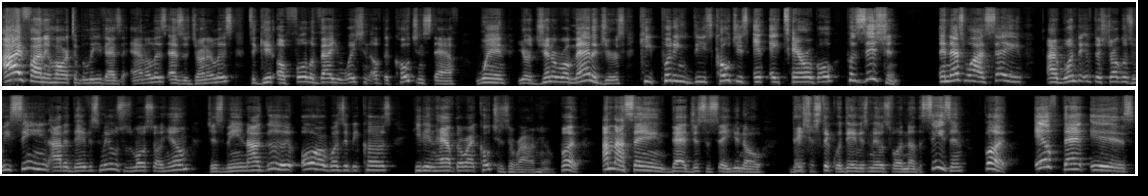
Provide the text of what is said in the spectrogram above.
I find it hard to believe as an analyst, as a journalist, to get a full evaluation of the coaching staff when your general managers keep putting these coaches in a terrible position. And that's why I say I wonder if the struggles we've seen out of Davis Mills was more so him just being not good, or was it because he didn't have the right coaches around him? But I'm not saying that just to say, you know, they should stick with Davis Mills for another season. But if that is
